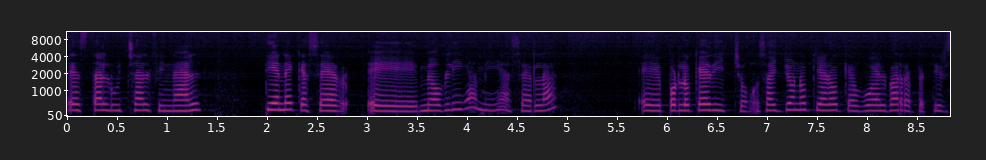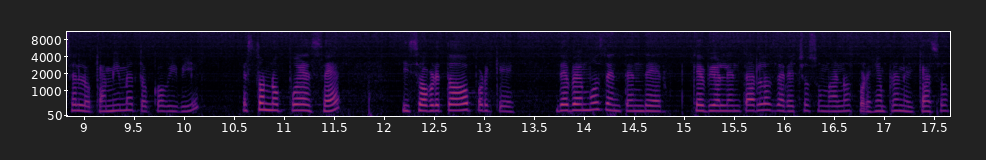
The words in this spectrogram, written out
esta lucha al final tiene que ser, eh, me obliga a mí a hacerla, eh, por lo que he dicho. O sea, yo no quiero que vuelva a repetirse lo que a mí me tocó vivir. Esto no puede ser. Y sobre todo porque debemos de entender que violentar los derechos humanos, por ejemplo, en el caso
